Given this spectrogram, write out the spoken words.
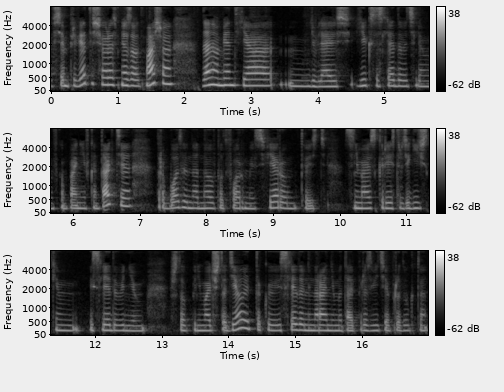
Всем привет еще раз. Меня зовут Маша. В данный момент я являюсь UX-исследователем в компании ВКонтакте. Работаю над новой платформой Сферум, то есть занимаюсь скорее стратегическим исследованием, чтобы понимать, что делать. Такое исследование на раннем этапе развития продукта.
